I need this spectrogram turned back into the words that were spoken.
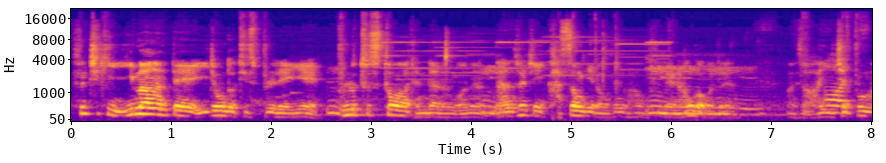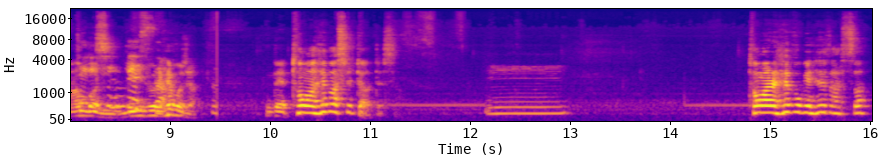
솔직히 2만 원대 이 정도 디스플레이에 음. 블루투스 통화가 된다는 거는 음. 난 솔직히 가성비라고 생각하고 구매를 한 거거든. 음. 그래서 아, 이 어, 제품 한번 신기했어. 리뷰를 해보자. 근데 통화 해봤을 때 어땠어? 음. 통화를 해보긴 해봤어?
